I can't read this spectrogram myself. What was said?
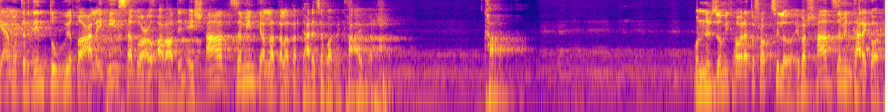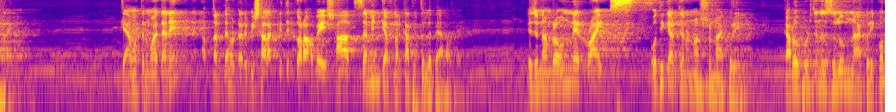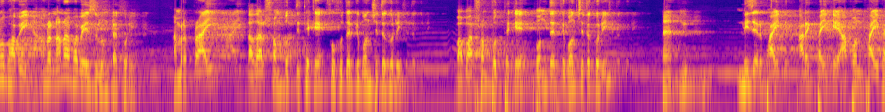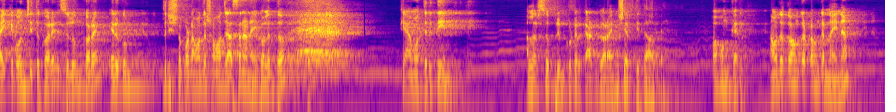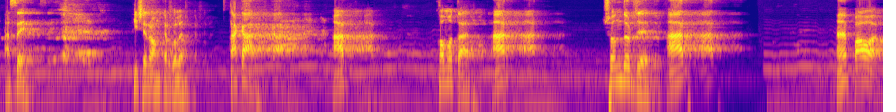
কেয়ামতের দিন তুবিকা আলাইহি সাবউ আরাদিন। এই সাত জমিনকে আল্লাহ তাআলা তার ঘাড়ে চাপাবে। খা এবার। খা। অন্যের জমি খাওয়ার এত শখ ছিল, এবার সাত জমিন ঘাড়ে কর। কেয়ামতের ময়দানে আপনার দেহটার বিশাল আকৃতির করা হবে, এই সাত জমিনকে আপনার কাঁধে তুলে দেওয়া হবে। এজন্য আমরা অন্যের রাইটস অধিকার যেন নষ্ট না করি, কারও উপর যেন জুলুম না করি, কোনোভাবেই না। আমরা নানাভাবে এই জুলুমটা করি। আমরা প্রায় দাদার সম্পত্তি থেকে ফুফুদেরকে বঞ্চিত করি, বাবার সম্পদ থেকে বোনদেরকে বঞ্চিত করি হ্যাঁ? নিজের ভাই, আরেক ভাইকে, আপন ভাই, ভাইকে বঞ্চিত করে, জুলুম করে, এরকম দৃশ্যপট আমাদের সমাজে আছে না নাই, বলেন তো? কেয়ামতের দিন আল্লাহর সুপ্রিম কোর্টের কাঠ গড়ায় হিসেব দিতে হবে। অহংকারী। আমাদের তো অহংকার টহংকার নাই না? আছে? কিসের অহংকার বলেন? টাকার আর ক্ষমতার, আর সৌন্দর্যের, আর হ্যাঁ পাওয়ার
